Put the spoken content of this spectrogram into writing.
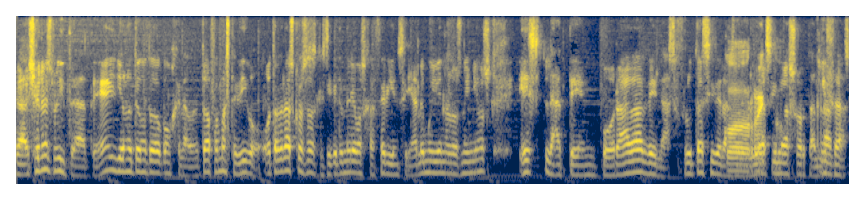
Pero eso no es verdad, ¿eh? yo no tengo todo congelado. De todas formas, te digo, otra de las cosas que sí que tendríamos que hacer y enseñarle muy bien a los niños es la temporada de las frutas y de las verduras y de las hortalizas.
